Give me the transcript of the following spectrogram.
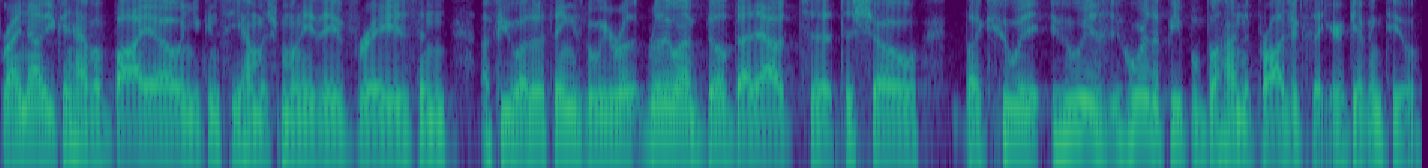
Right now, you can have a bio and you can see how much money they've raised and a few other things. But we re- really want to build that out to, to show like who it, who is who are the people behind the projects that you're giving to.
